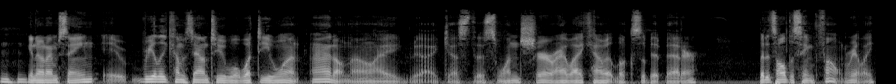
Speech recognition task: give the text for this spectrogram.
Mm-hmm. You know what I'm saying? It really comes down to well, what do you want? I don't know. I I guess this one. Sure, I like how it looks a bit better, but it's all the same phone, really.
